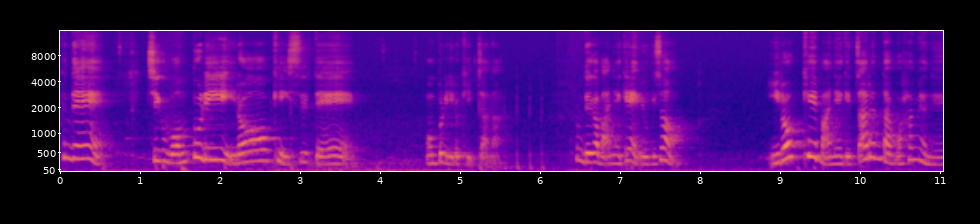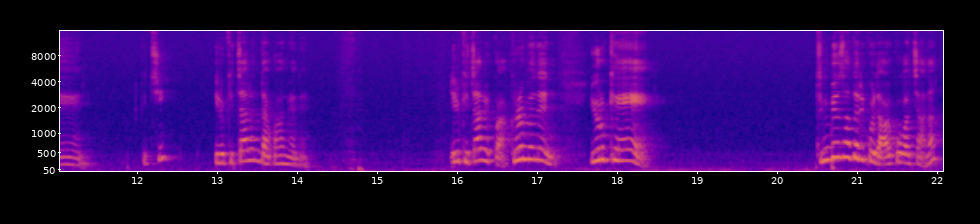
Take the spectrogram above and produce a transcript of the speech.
근데 지금 원뿔이 이렇게 있을 때 원뿔이 이렇게 있잖아. 그럼 내가 만약에 여기서 이렇게 만약에 자른다고 하면은 그치? 이렇게 자른다고 하면은 이렇게 자를 거야. 그러면은 이렇게 등변 사다리꼴 나올 것 같지 않아?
